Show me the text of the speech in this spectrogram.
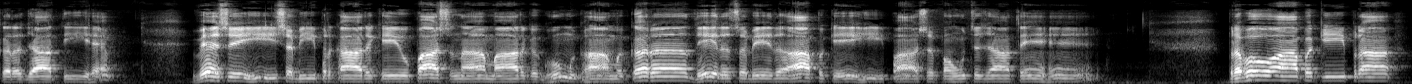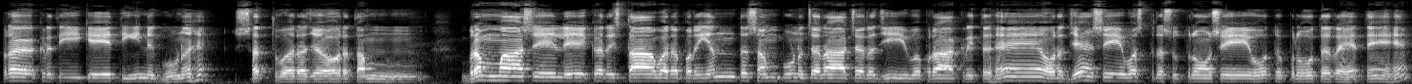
कर जाती है, वैसे ही सभी प्रकार के उपासना मार्ग घूम घाम कर देर सबेर आपके ही पास पहुँच जाते हैं। प्रभो आपकी प्रकृति के तीन गुण हैं सत्व रज और तम। ब्रह्मा से लेकर स्थावर पर्यंत संपूर्ण चराचर जीव प्राकृत है और जैसे वस्त्र सूत्रों से ओत प्रोत रहते हैं,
